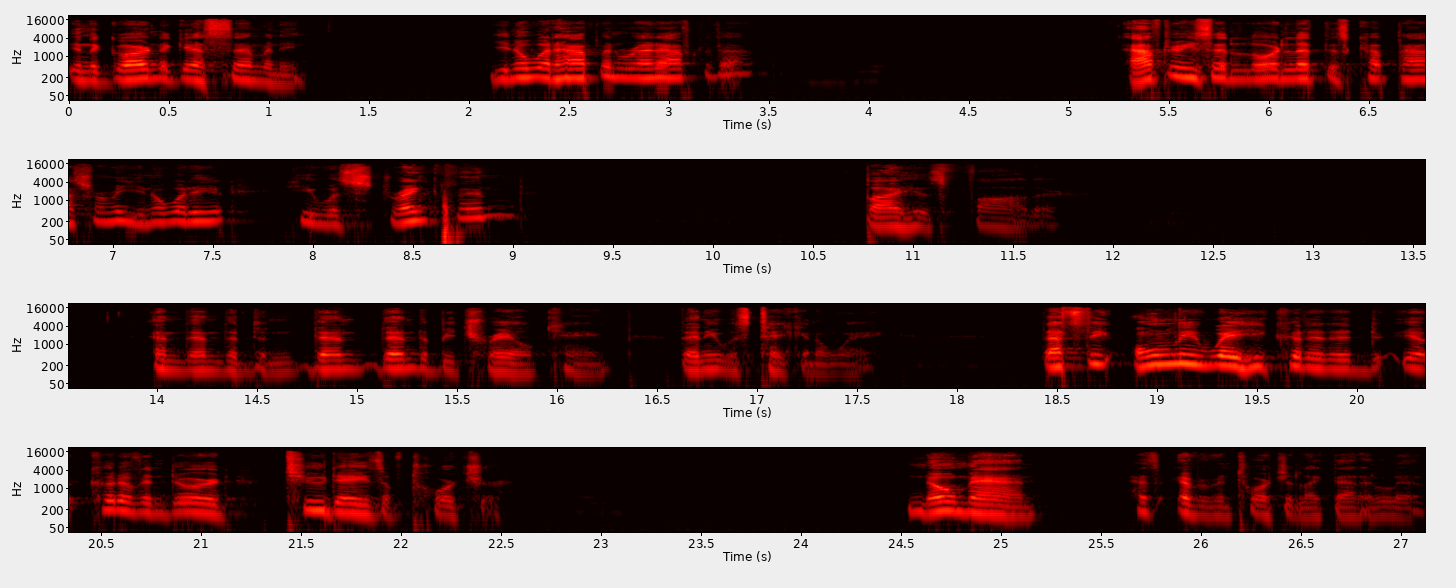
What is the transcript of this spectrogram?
in the Garden of Gethsemane, you know what happened right after that? After he said, Lord, let this cup pass from me, you know what he? He was strengthened by his Father. And then the, then, then the betrayal came. Then he was taken away. That's the only way he could have, could have endured two days of torture. No man has ever been tortured like that and lived.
